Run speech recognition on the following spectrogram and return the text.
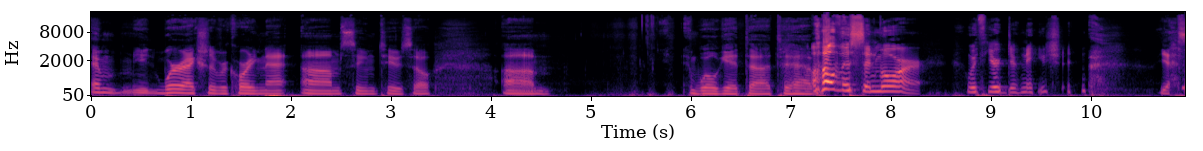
and we're actually recording that um soon too so um we'll get uh, to have All this and more with your donation. Yes.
